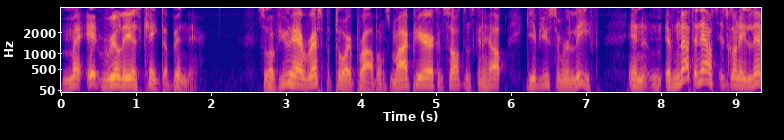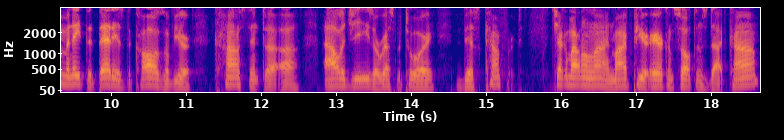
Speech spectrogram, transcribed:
Man, it really is caked up in there. So if you have respiratory problems, my peer consultants can help give you some relief. And if nothing else, it's going to eliminate that that is the cause of your constant uh, uh, allergies or respiratory discomfort. check them out online, mypureairconsultants.com,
